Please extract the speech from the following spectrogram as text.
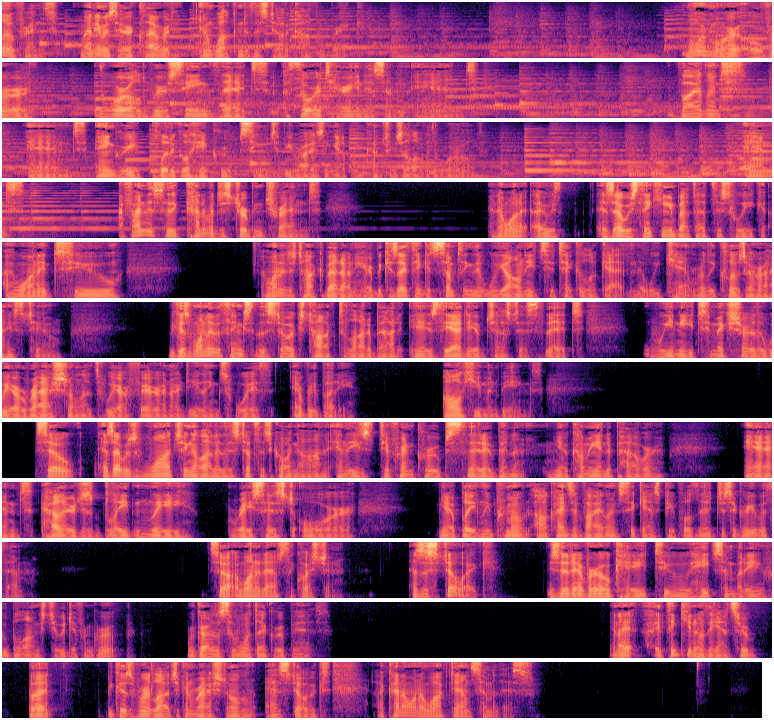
Hello, friends. My name is Eric Cloward, and welcome to the Stoic Coffee Break. More and more over the world, we're seeing that authoritarianism and violent and angry political hate groups seem to be rising up in countries all over the world. And I find this a kind of a disturbing trend. And I want I was as I was thinking about that this week, I wanted to I wanted to talk about on here because I think it's something that we all need to take a look at and that we can't really close our eyes to. Because one of the things that the Stoics talked a lot about is the idea of justice, that we need to make sure that we are rational, that we are fair in our dealings with everybody, all human beings. So, as I was watching a lot of this stuff that's going on and these different groups that have been, you know, coming into power and how they're just blatantly racist or, you know, blatantly promote all kinds of violence against people that disagree with them. So, I wanted to ask the question as a Stoic, is it ever okay to hate somebody who belongs to a different group, regardless of what that group is? And I, I think you know the answer, but because we're logic and rational as Stoics, I kind of want to walk down some of this.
